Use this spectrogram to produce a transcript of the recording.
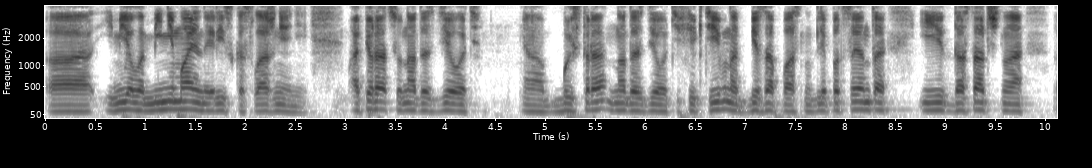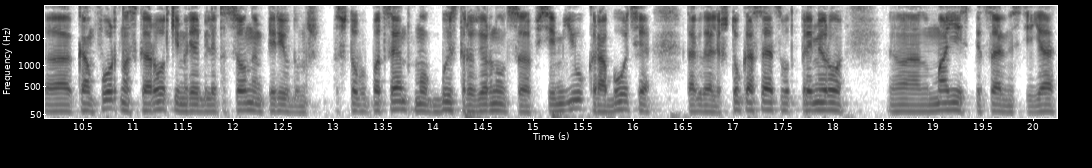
имела минимальный риск осложнений. Операцию надо сделать Э, быстро, надо сделать эффективно, безопасно для пациента и достаточно э, комфортно с коротким реабилитационным периодом, чтобы пациент мог быстро вернуться в семью, к работе и так далее. Что касается, вот, к примеру, э, моей специальности, я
